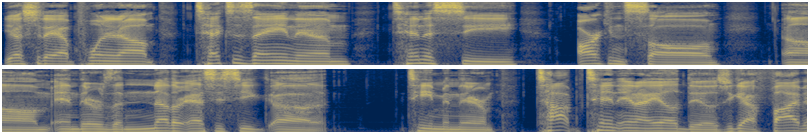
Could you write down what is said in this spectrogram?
Yesterday, I pointed out Texas A&M, Tennessee, Arkansas, um, and there was another SEC uh, team in there. Top 10 NIL deals. You got five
